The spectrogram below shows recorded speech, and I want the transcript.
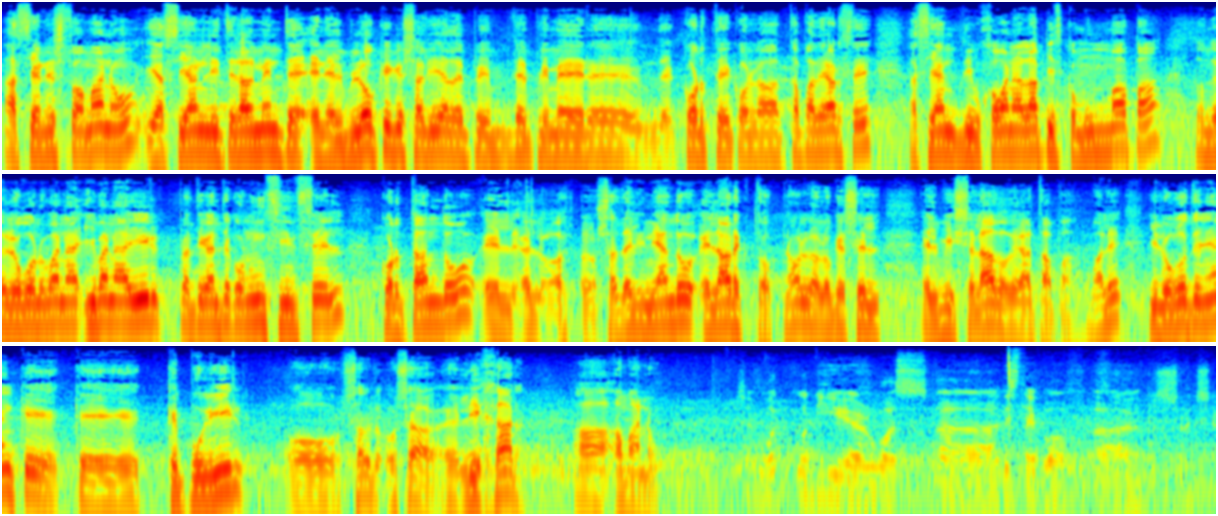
hacían esto a mano y hacían literalmente en el bloque que salía del, del primer eh, de corte con la tapa de arce, hacían, dibujaban a lápiz como un mapa, donde luego iban a, iban a ir prácticamente con un cincel cortando, el, el- o sea, delineando el arctop, ¿no? lo, lo que es el, el biselado de la tapa, ¿vale? Y luego tenían que, que- que pulir o, o sea, eh, lijar a- a mano. So what, what year was uh, this type of uh, construction?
